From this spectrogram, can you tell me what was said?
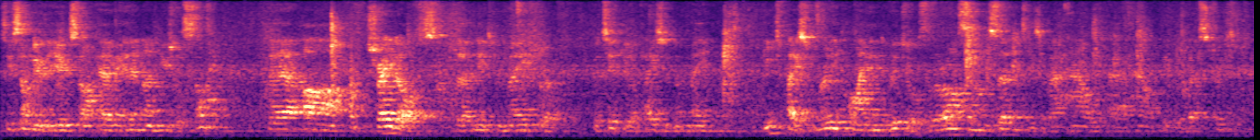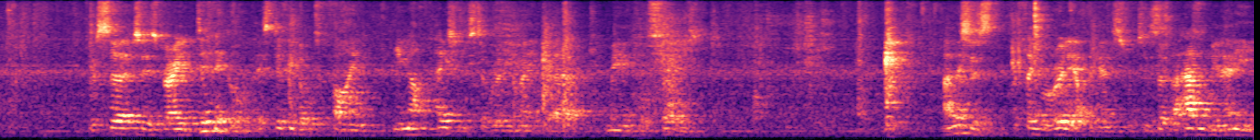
see somebody with a Ewing sarcoma in an unusual site, there are trade-offs that need to be made for a particular patient that make each patient really quite individual. So there are some uncertainties about how, uh, how people are best treated research is very difficult. It's difficult to find enough patients to really make uh, meaningful studies. And this is the thing we're really up against, which is that there hasn't been any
